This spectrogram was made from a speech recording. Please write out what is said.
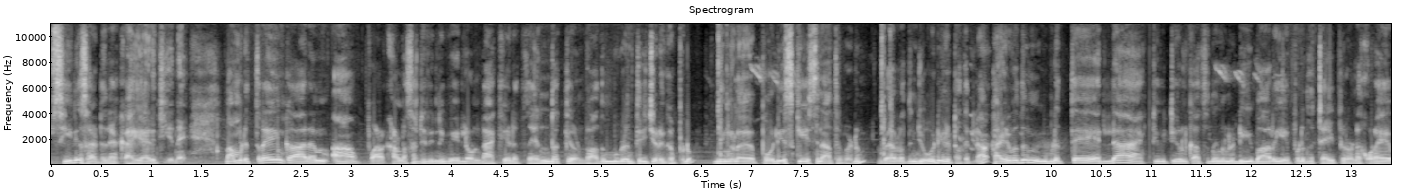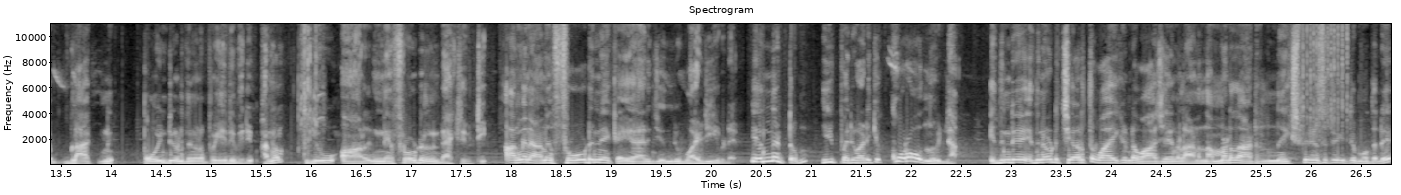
സീരിയസ് ആയിട്ട് ഇതിനെ കൈകാര്യം ചെയ്യുന്നത് നമ്മൾ ഇത്രയും കാലം ആ കള്ള സർട്ടിഫിക്കറ്റിന്റെ പേരിൽ ഉണ്ടാക്കിയെടുത്ത് എന്തൊക്കെയുണ്ടോ അത് മുഴുവൻ തിരിച്ചെടുക്കപ്പെടും. നിങ്ങൾ പോലീസ് കേസിനകത്ത് പെടും. വേറൊരുത്തും ജോലി കിട്ടത്തില്ല. കഴിവതും ഇവിടുത്തെ എല്ലാ ആക്ടിവിറ്റികൾക്കകത്ത് നിങ്ങൾ ഡീബാർ ചെയ്യപ്പെടുന്ന ടൈപ്പിലുള്ള കുറേ ബ്ലാക്ക് പോയിന്റുകൾ നിങ്ങളുടെ പേര് വരും. കാരണം you are in a fraudulent activity. അങ്ങനെയാണ് ഫ്രോഡിനെ കൈകാര്യം ചെയ്യുന്നൊരു വഴി ഇവിടെ. എന്നിട്ടും ഈ പരിപാടിക്ക് കുറവൊന്നുമില്ല. ഇതിന്റെ ഇതിനോട് ചേർത്ത് വായിക്കേണ്ട വാചകങ്ങളാണ്. നമ്മുടെ നാട്ടിൽ നിന്ന് എക്സ്പീരിയൻസ് സർട്ടിഫിക്കറ്റ് മുതൽ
